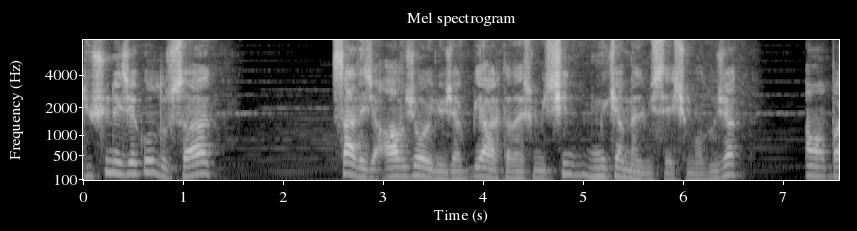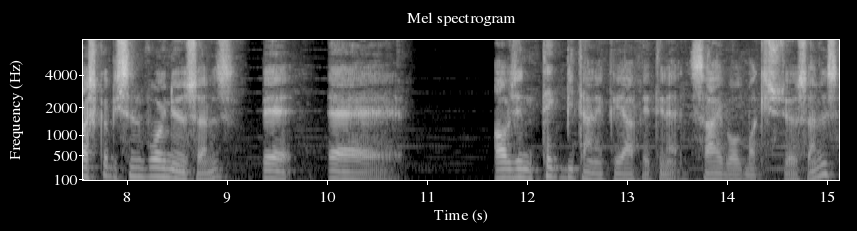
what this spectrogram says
düşünecek olursak sadece avcı oynayacak bir arkadaşım için mükemmel bir seçim olacak. Ama başka bir sınıf oynuyorsanız ve eee, avcının tek bir tane kıyafetine sahip olmak istiyorsanız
